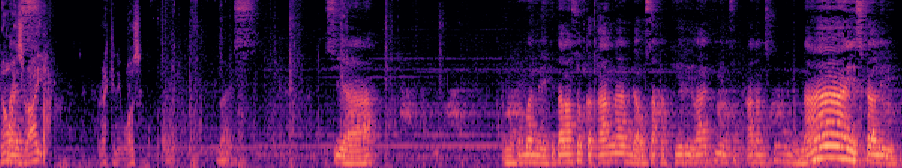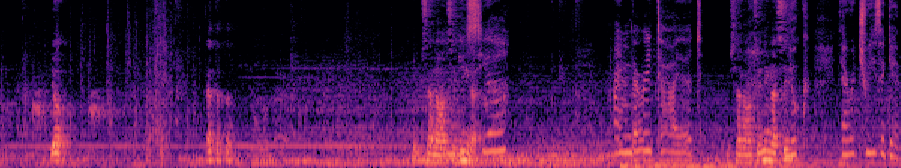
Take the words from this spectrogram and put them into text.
Nice. right? I reckon it was. Nice. Isi ya. Teman-teman nih, kita langsung ke kanan, nggak usah ke kiri lagi, langsung ke kanan sini. Nice sekali. Yuk. Eh, tetep. Bisa lewat sini nggak? Alicia, I'm very tired. Bisa lewat sini nggak sih? Look, there are trees again.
